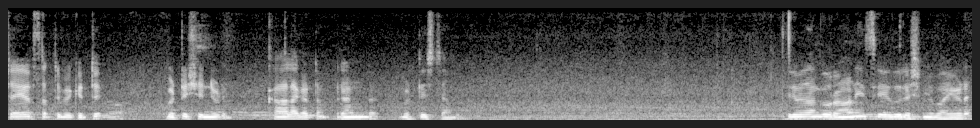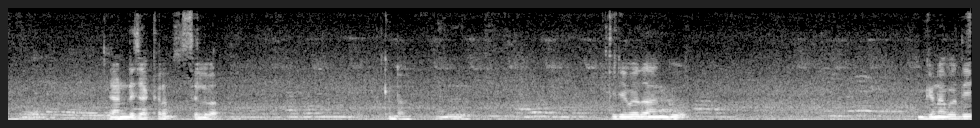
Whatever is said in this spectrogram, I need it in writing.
ഷെയർ സർട്ടിഫിക്കറ്റ് ബ്രിട്ടീഷ് ഇന്ത്യയുടെ കാലഘട്ടം രണ്ട് ബ്രിട്ടീഷ് സ്റ്റാമ്പ് തിരുവിതാംകൂർ റാണി സേതു ലക്ഷ്മിബായിയുടെ രണ്ട് ചക്രം സിൽവർ. കണ്ടോ? തിരുവിതാംകൂർ ഗണപതി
